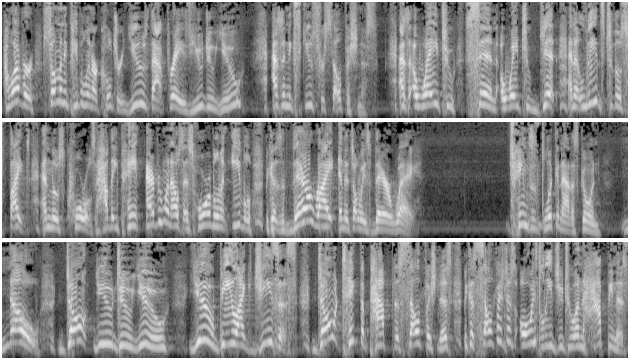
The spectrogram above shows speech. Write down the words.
However, so many people in our culture use that phrase, you do you, as an excuse for selfishness, as a way to sin, a way to get, and it leads to those fights and those quarrels, how they paint everyone else as horrible and evil because they're right and it's always their way. James is looking at us going, no, don't you do you. You be like Jesus. Don't take the path to selfishness because selfishness always leads you to unhappiness.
